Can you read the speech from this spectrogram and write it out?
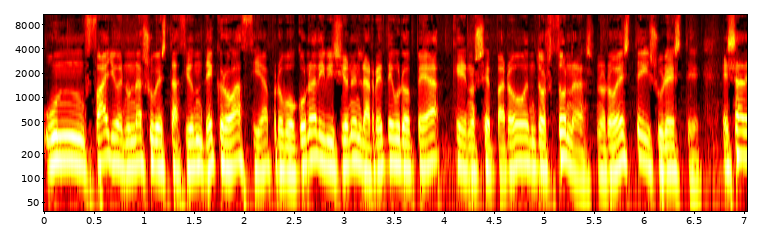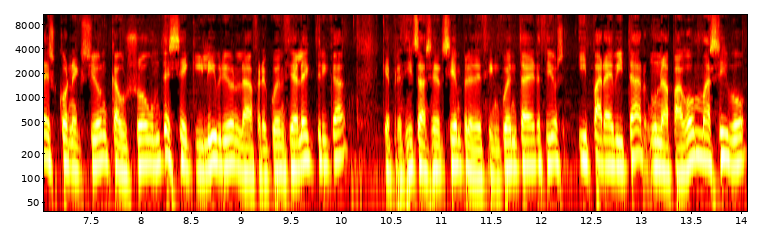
un fallo en una subestación de Croacia provocó una división en la red europea que nos separó en dos zonas, noroeste y sureste. Esa desconexión causó un desequilibrio en la frecuencia eléctrica, que precisa ser siempre de 50 hercios, y para evitar un apagón masivo,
